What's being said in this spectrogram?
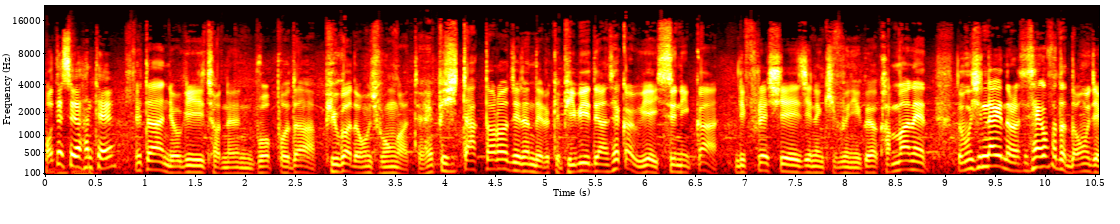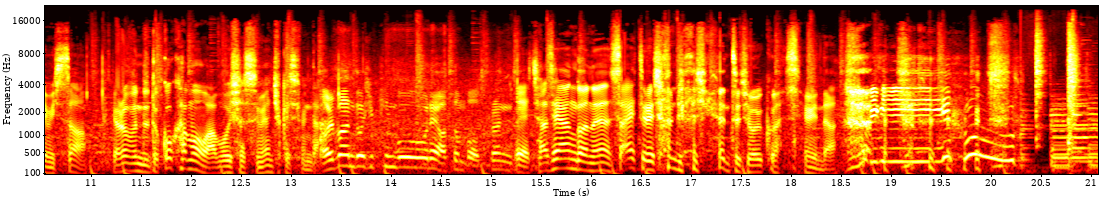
어땠어요, 한텔? 일단 여기 저는 무엇보다 뷰가 너무 좋은 것 같아요. 햇빛이 딱 떨어지는데 이렇게 비비드한 색깔 위에 있으니까 리프레시해지는 기분이고요. 간만에 너무 신나게 놀았어요. 생각보다 너무 재밌어. 여러분들도 꼭 한번 와보셨으면 좋겠습니다. 얼반 도시 핀볼의 어떤 뭐 그런 네, 자세한 거는 사이트를 참조하시면 더 좋을 것 같습니다. 삐비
